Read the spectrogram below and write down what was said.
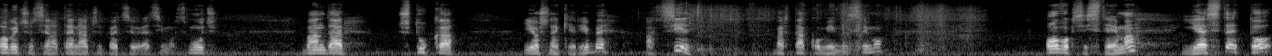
Obično se na taj način pecaju recimo smuđ, bandar, štuka i još neke ribe. A cilj, bar tako mi mislimo, ovog sistema jeste to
